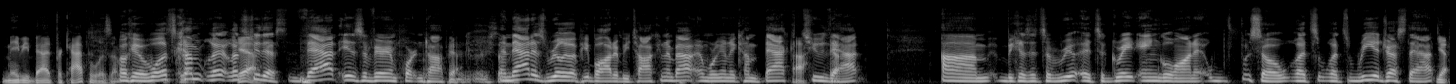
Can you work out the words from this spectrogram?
maybe bad for capitalism. Okay, well let's come. Yeah. Let, us yeah. do this. That is a very important topic, yeah. and that is really what people ought to be talking about. And we're going to come back ah, to that um, because it's a real it's a great angle on it. So let's let's readdress that. Yeah.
